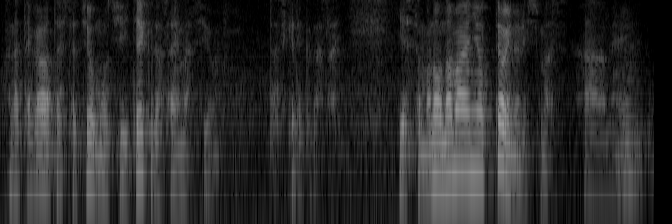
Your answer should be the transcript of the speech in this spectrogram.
ー、あなたが私たちを用いてくださいますように。助けてください。イエス様のお名前によってお祈りします。アーメン。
